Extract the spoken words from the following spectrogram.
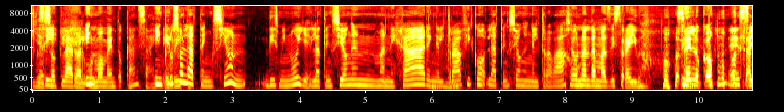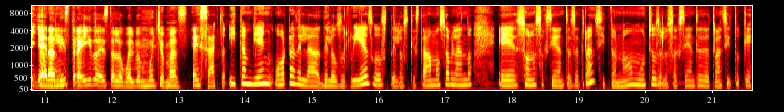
Y eso, claro, algún momento cansa. Incluso la atención disminuye la tensión en manejar, en el tráfico, la tensión en el trabajo. O sea, uno anda más distraído de lo común. Si ya era distraído, esto lo vuelve mucho más. Exacto. Y también otra de, la, de los riesgos de los que estábamos hablando eh, son los accidentes de tránsito, ¿no? Muchos de los accidentes de tránsito que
